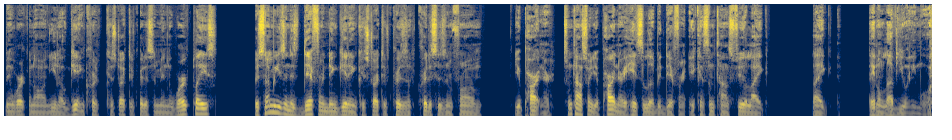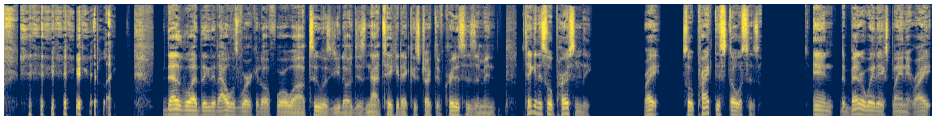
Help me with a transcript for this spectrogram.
been working on, you know, getting cr- constructive criticism in the workplace. For some reason, it's different than getting constructive criticism from your partner. Sometimes from your partner, it hits a little bit different. It can sometimes feel like, like they don't love you anymore. like that's one thing that I was working on for a while too, is you know just not taking that constructive criticism and taking it so personally, right? So practice stoicism, and the better way to explain it, right?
